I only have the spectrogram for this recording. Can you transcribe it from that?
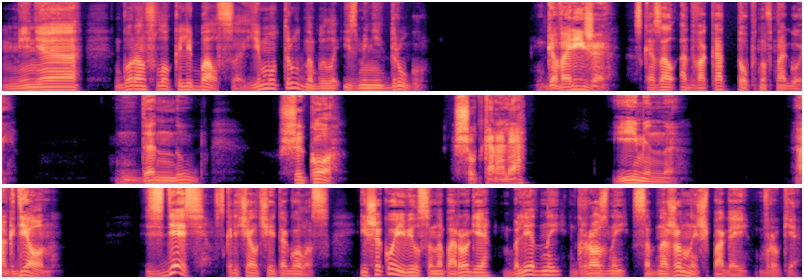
Меня... Горанфло колебался. Ему трудно было изменить другу. Говори же, сказал адвокат, топнув ногой. Да ну, Шико. Шут короля? Именно. А где он? «Здесь!» — вскричал чей-то голос, и Шико явился на пороге, бледный, грозный, с обнаженной шпагой в руке.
